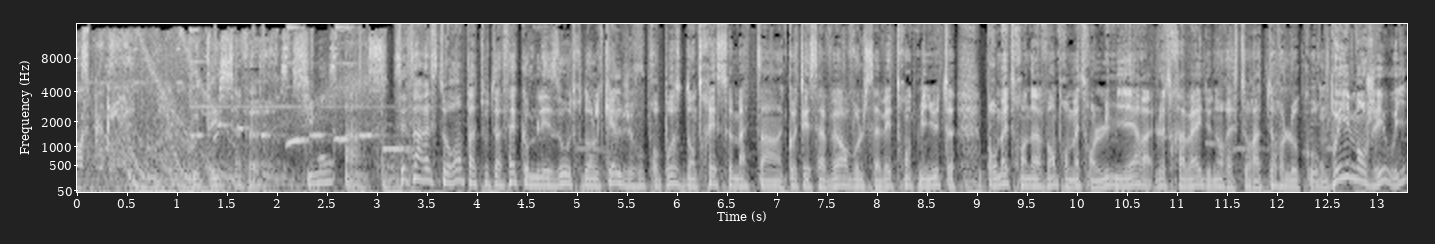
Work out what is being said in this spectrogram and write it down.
France Bleu Berry. Côté saveur, Simon. C'est un restaurant pas tout à fait comme les autres dans lequel je vous propose d'entrer ce matin. Côté saveur, vous le savez, 30 minutes pour mettre en avant, pour mettre en lumière le travail de nos restaurateurs locaux. On peut y manger, oui,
